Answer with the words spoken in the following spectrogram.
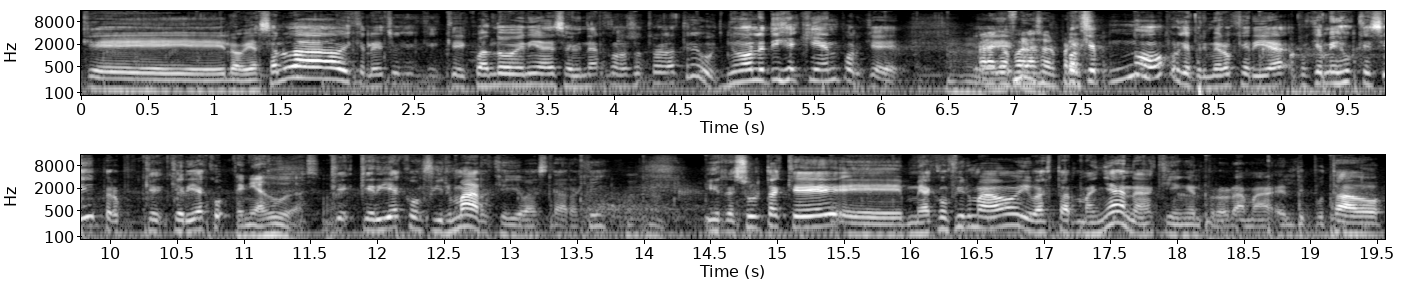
que lo había saludado y que le he dicho que, que- que cuando venía a desayunar con nosotros a la tribu. No le dije quién porque... Para que fuera sorpresa. Porque, no, porque primero quería, porque me dijo que sí, pero que quería, Tenías dudas. que quería confirmar que iba a estar aquí. Y resulta que eh, me ha confirmado y va a estar mañana aquí en el programa el diputado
